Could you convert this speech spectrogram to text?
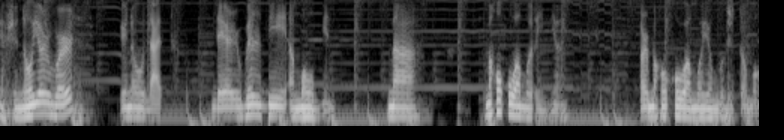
if you know your worth, you know that there will be a moment na makukuha mo rin yun. Or makukuha mo yung gusto mo.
